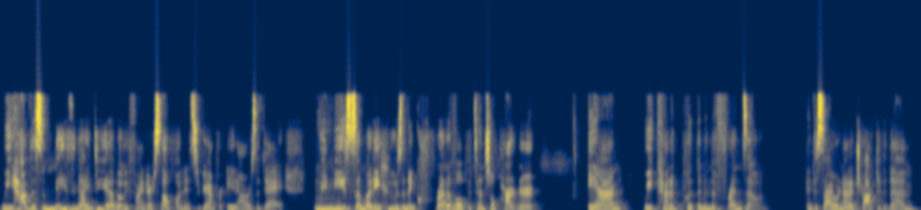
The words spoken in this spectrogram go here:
We have this amazing idea, but we find ourselves on Instagram for eight hours a day. Mm. We meet mm. somebody who's an incredible potential partner and we kind of put them in the friend zone and decide we're not attracted to them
